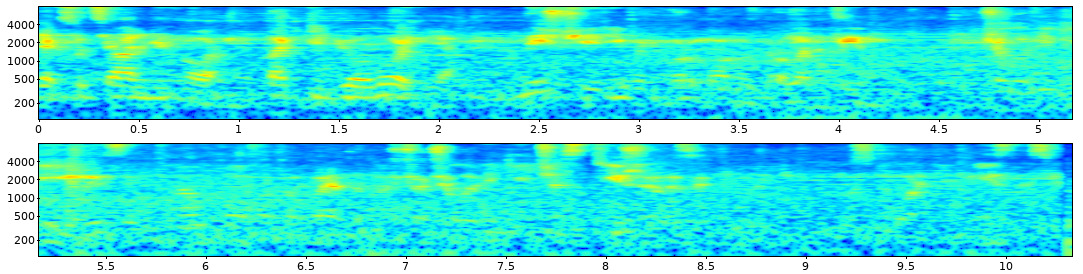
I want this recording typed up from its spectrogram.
як соціальні норми, так і біологія, нижчий рівень гормону пролактину. Чоловіки і ризик. Науково доведено, що чоловіки частіше ризикують у спорті, бізнесі.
